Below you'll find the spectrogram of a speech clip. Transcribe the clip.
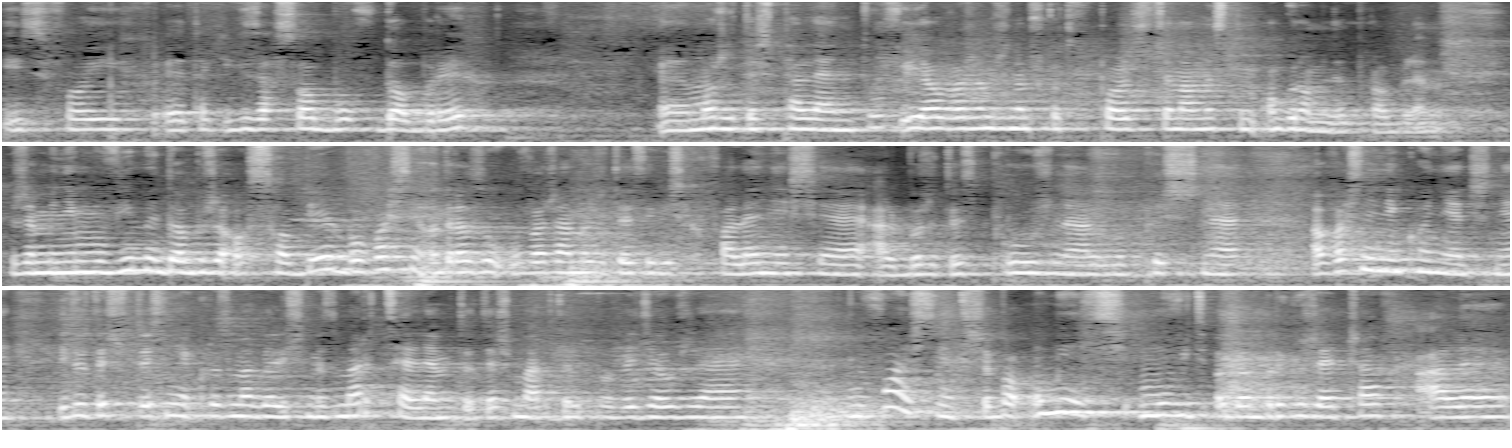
i swoich e, takich zasobów dobrych, e, może też talentów. I ja uważam, że na przykład w Polsce mamy z tym ogromny problem, że my nie mówimy dobrze o sobie, bo właśnie od razu uważamy, że to jest jakieś chwalenie się, albo że to jest próżne, albo pyszne, a właśnie niekoniecznie. I tu też wcześniej, jak rozmawialiśmy z Marcelem, to też Marcel powiedział, że no właśnie, trzeba umieć mówić o dobrych rzeczach, ale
